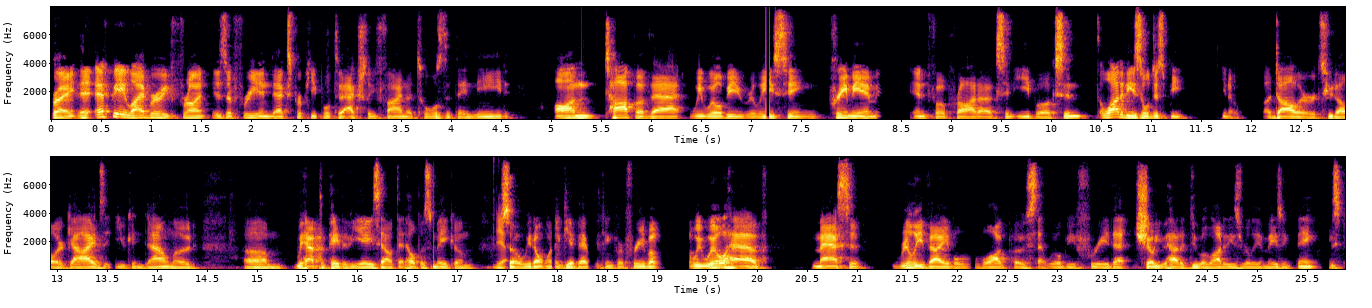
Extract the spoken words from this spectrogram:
Right. The FBA library front is a free index for people to actually find the tools that they need. On top of that, we will be releasing premium info products and ebooks, and a lot of these will just be, you know, a dollar or two dollar guides that you can download. Um, we have to pay the VAs out that help us make them, yeah. so we don't want to give everything for free. But we will have massive, really valuable blog posts that will be free that show you how to do a lot of these really amazing things.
